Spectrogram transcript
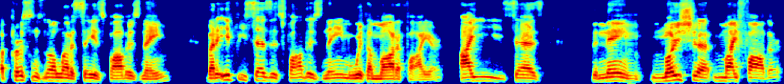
A person's not allowed to say his father's name but if he says his father's name with a modifier, i.e., he says the name Moshe, my father,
